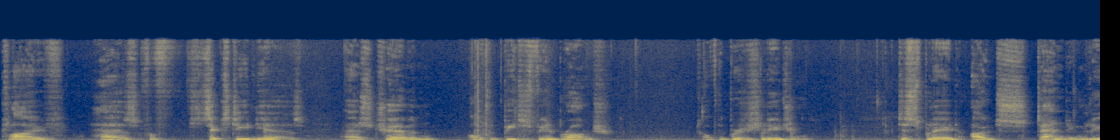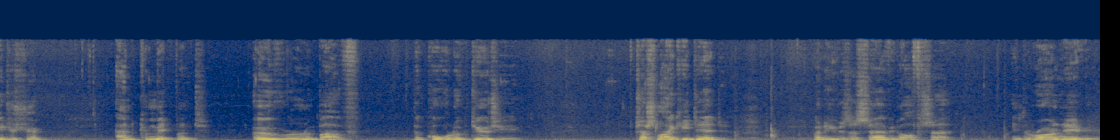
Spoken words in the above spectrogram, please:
Clive has, for 16 years, as chairman of the Petersfield branch of the British Legion, displayed outstanding leadership and commitment over and above the call of duty, just like he did when he was a serving officer in the Royal Navy.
